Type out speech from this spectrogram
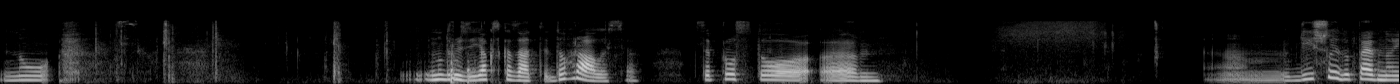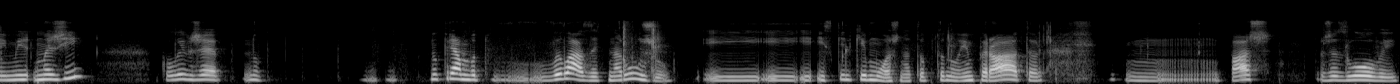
Ну, ну, друзі, як сказати, догралися. Це просто ем, дійшли до певної межі, коли вже ну, ну прям от вилазить наружу і, і, і, і скільки можна. Тобто, ну, імператор, паш жезловий,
